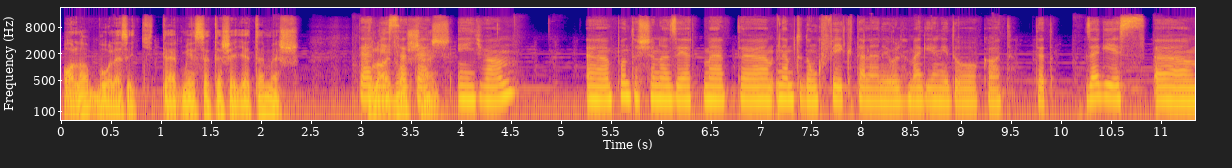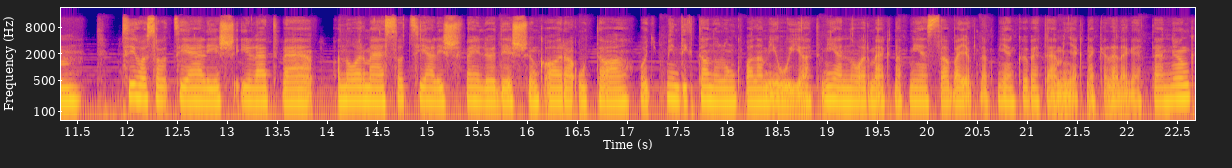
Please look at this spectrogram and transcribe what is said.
Alapból ez egy természetes, egyetemes Természetes, így van. Pontosan azért, mert nem tudunk féktelenül megélni dolgokat. Tehát az egész um, pszichoszociális, illetve a normál szociális fejlődésünk arra utal, hogy mindig tanulunk valami újat, milyen normáknak, milyen szabályoknak, milyen követelményeknek kell eleget tennünk,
